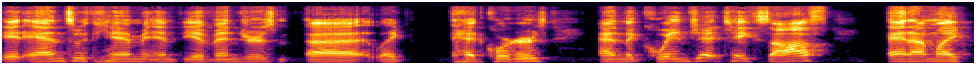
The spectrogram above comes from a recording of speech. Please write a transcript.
it ends with him in the Avengers uh like headquarters and the Quinjet takes off, and I'm like,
